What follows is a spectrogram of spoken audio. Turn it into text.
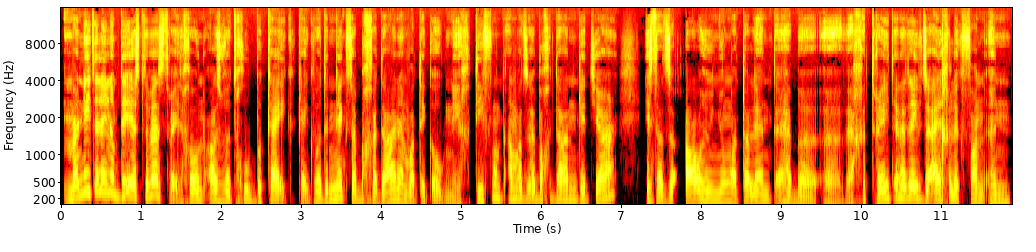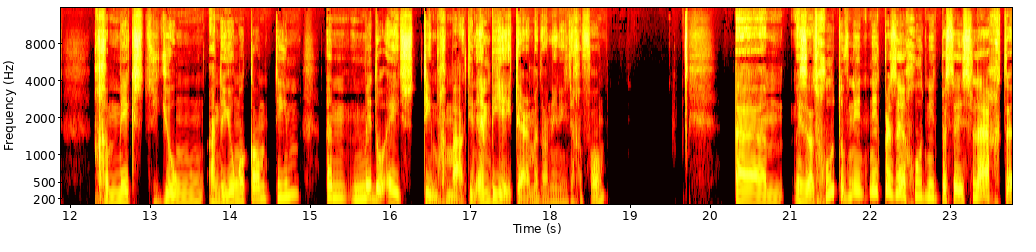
maar niet alleen op de eerste wedstrijd. Gewoon als we het goed bekijken. Kijk, wat de Knicks hebben gedaan en wat ik ook negatief vond aan wat ze hebben gedaan dit jaar, is dat ze al hun jonge talenten hebben uh, weggetraind. En dat heeft ze eigenlijk van een gemixt jong, aan de jonge kant team, een middle-aged team gemaakt. In NBA-termen dan in ieder geval. Um, is dat goed of niet? Niet per se goed, niet per se slecht. Uh,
